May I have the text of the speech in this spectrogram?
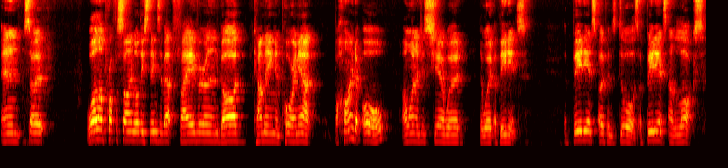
And so while I'm prophesying all these things about favor and God coming and pouring out, behind it all, I want to just share a word, the word obedience. Obedience opens doors. Obedience unlocks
